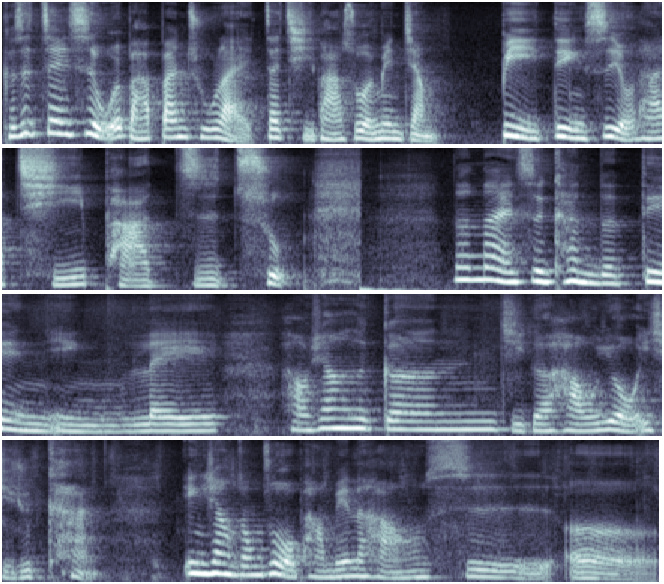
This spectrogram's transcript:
可是这一次我会把它搬出来，在奇葩说里面讲，必定是有它奇葩之处。那那一次看的电影嘞，好像是跟几个好友一起去看。印象中坐我旁边的好像是呃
